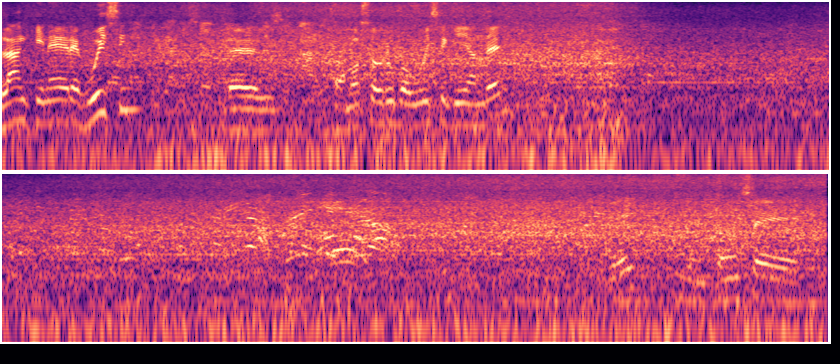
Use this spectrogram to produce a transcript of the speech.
blanca y negra es Wisin, del famoso grupo Wisin y Yandel. Ok, y entonces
